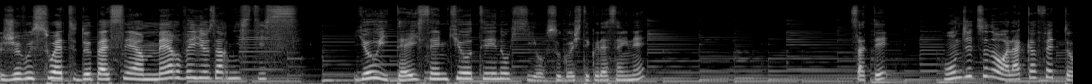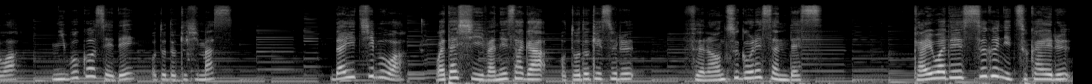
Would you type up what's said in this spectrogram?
Je vous souhaite de passer un merveilleux armistice. Yoi Tei Senkyo Te no hi o sugoshite kudasai ne. さ。て、本日のアラカフェットは2部構成でお届けします。第1部は私、ヴァネサがお届けするフランス語レッスンです。会話ですぐに使える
